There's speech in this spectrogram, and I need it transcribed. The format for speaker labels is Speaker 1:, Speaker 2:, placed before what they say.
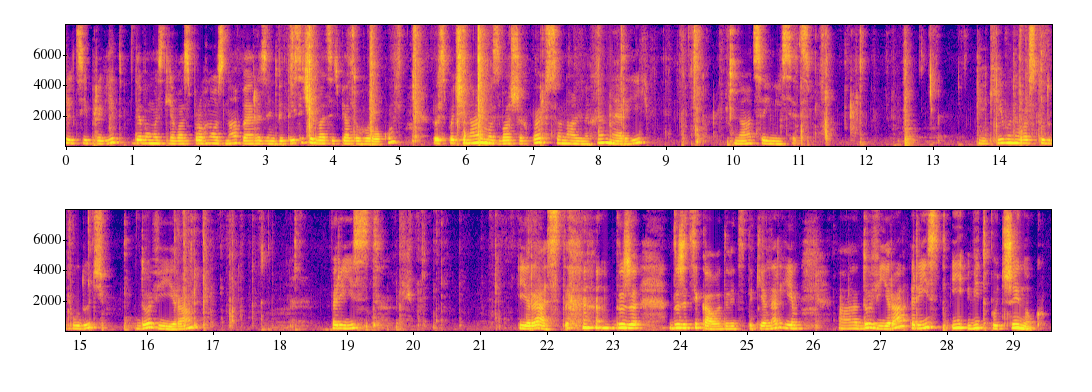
Speaker 1: Стрільці, привіт! Дивимось для вас прогноз на березень 2025 року. Розпочинаємо з ваших персональних енергій на цей місяць. Які вони у вас тут будуть? Довіра, ріст і рест. Дуже, дуже цікаво, дивіться, такі енергії. Довіра, ріст і відпочинок.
